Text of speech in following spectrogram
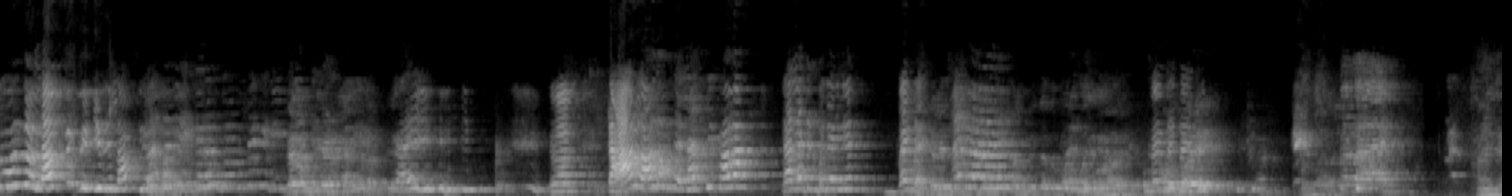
લોટો લાપસી થઈ ગઈ છે, લાપસી હલાવે કાંઈ. તાર હાલો બધા લાપસી ખાવા લાલા તને બધા bye bye bye bye bye bye 拜拜。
